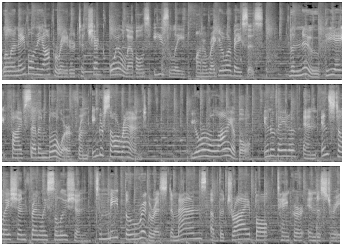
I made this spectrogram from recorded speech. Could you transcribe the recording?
will enable the operator to check oil levels easily on a regular basis. The new P857 blower from Ingersoll Rand. Your reliable, innovative, and installation friendly solution to meet the rigorous demands of the dry bulk tanker industry.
